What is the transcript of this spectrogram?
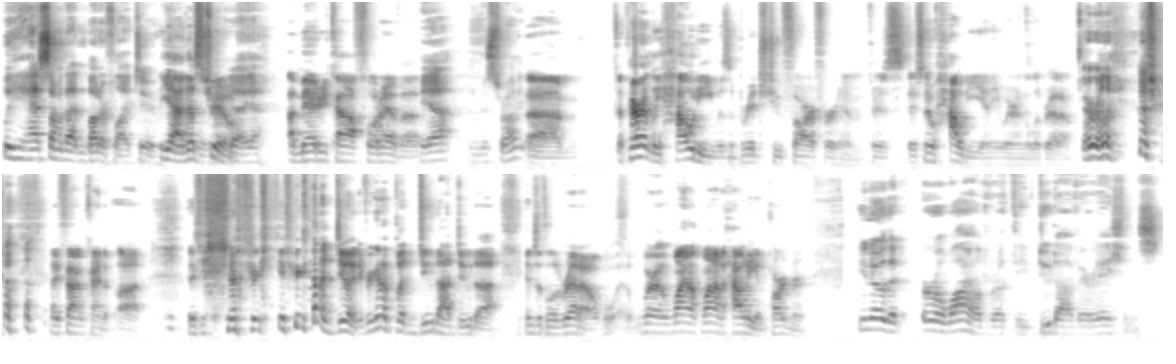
Well, he has some of that in Butterfly too. Yeah, that's true. Yeah, yeah, America forever. yeah. That's right. Um, apparently, "Howdy" was a bridge too far for him. There's there's no "Howdy" anywhere in the libretto. Oh, really? I found kind of odd. If, you, if, you're, if you're gonna do it, if you're gonna put "Duda Duda" into the libretto, where why not why not "Howdy" and "Partner"? you know that Earl Wild wrote the Doodah Variations.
